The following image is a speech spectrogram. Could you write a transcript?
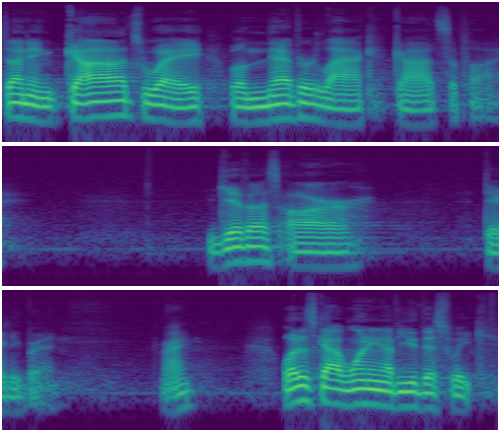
done in God's way will never lack God's supply. Give us our daily bread, right? What is God wanting of you this week?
